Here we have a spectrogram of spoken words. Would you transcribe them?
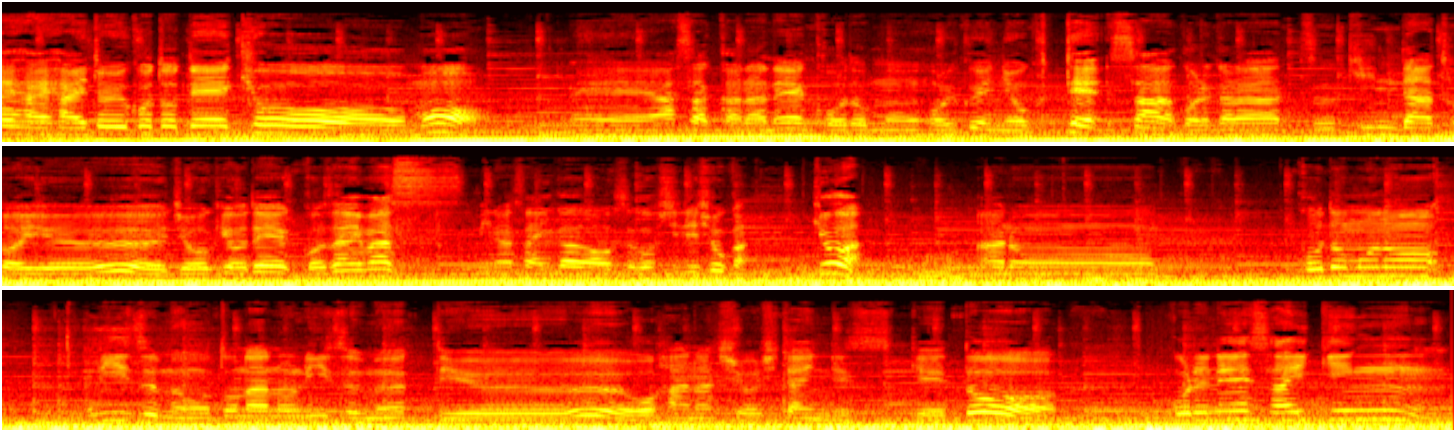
はいはいはい。ということで今日も、えー、朝からね子供を保育園に送ってさあこれから通勤だという状況でございます。皆さんいかがお過ごしでしょうか？今日はあのー、子供のリズム大人のリズムっていうお話をしたいんですけどこれね最近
